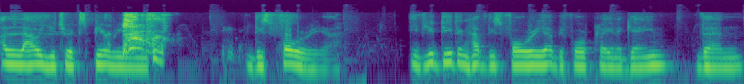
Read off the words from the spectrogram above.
allow you to experience dysphoria. If you didn't have dysphoria before playing a game, then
